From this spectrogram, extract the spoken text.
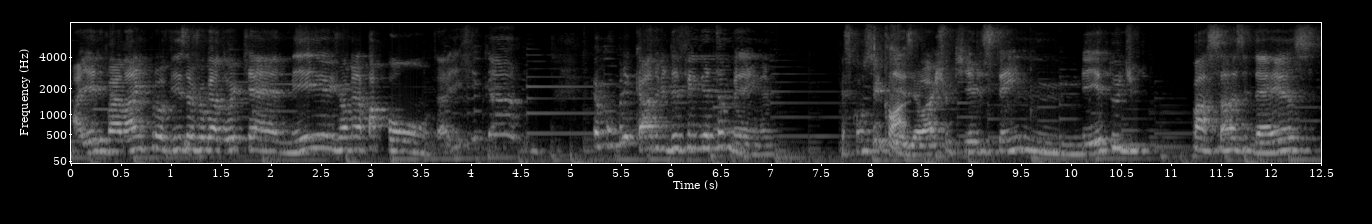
Aí ele vai lá e improvisa o jogador que é meia e joga pra ponta. Aí fica, fica complicado de defender também, né? Mas com certeza, claro. eu acho que eles têm medo de passar as ideias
